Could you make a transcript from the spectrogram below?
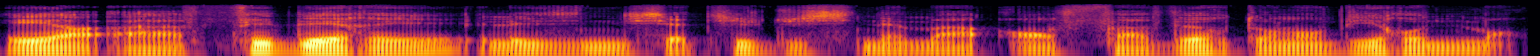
et à fédérer les initiatives du cinéma en faveur de l'environnement.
